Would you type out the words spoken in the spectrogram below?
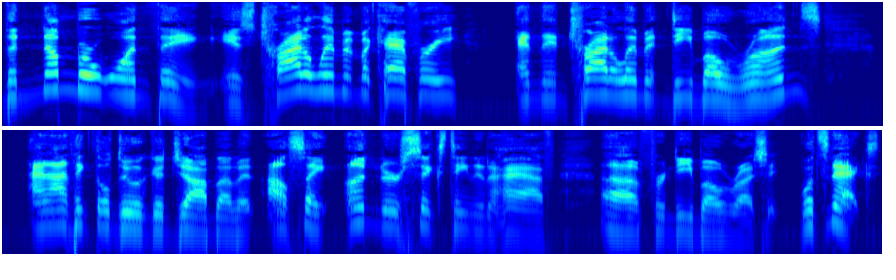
the number one thing is try to limit McCaffrey and then try to limit Deebo runs. And I think they'll do a good job of it. I'll say under 16 and a half uh, for Deebo rushing. What's next?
